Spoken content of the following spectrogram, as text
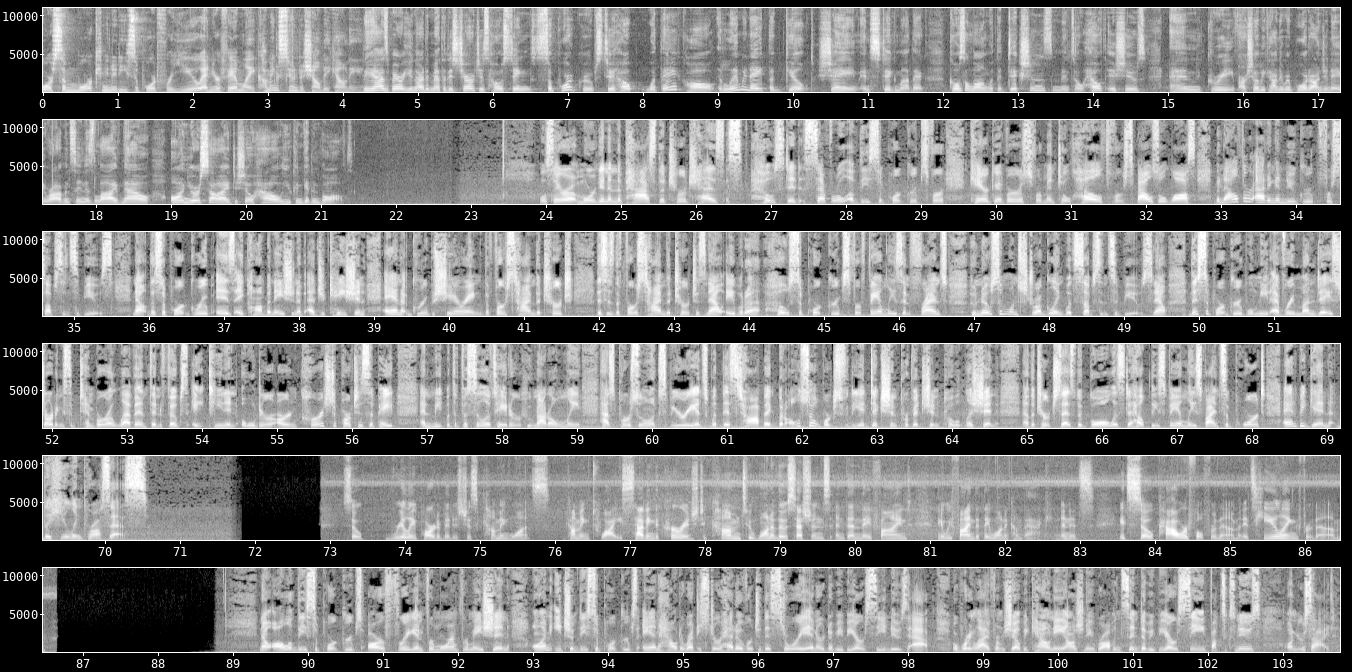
for some more community support for you and your family coming soon to Shelby County. The Asbury United Methodist Church is hosting support groups to help what they call eliminate the guilt, shame, and stigma that goes along with addictions, mental health issues, and grief. Our Shelby County reporter Anjanae Robinson is live now on your side to show how you can get involved. Well, Sarah Morgan, in the past, the church has hosted several of these support groups for caregivers, for mental health, for spousal loss, but now they're adding a new group for substance abuse. Now, the support group is a combination of education and group sharing. The first time the church, this is the first time the church is now able to host support groups for families and friends who know someone struggling with substance abuse. Now, this support group will meet every Monday starting September 11th, and folks 18 and older are encouraged to participate and meet with a facilitator who not only has personal experience with this topic, but also works for the Addiction Prevention Coalition. Now, the church says the goal is to help these families find support and begin the healing process. So, really, part of it is just coming once, coming twice, having the courage to come to one of those sessions, and then they find, you know, we find that they want to come back. And it's, it's so powerful for them and it's healing for them. Now, all of these support groups are free, and for more information on each of these support groups and how to register, head over to this story in our WBRC News app. Reporting live from Shelby County, Anjanae Robinson, WBRC, Fox 6 News, on your side.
